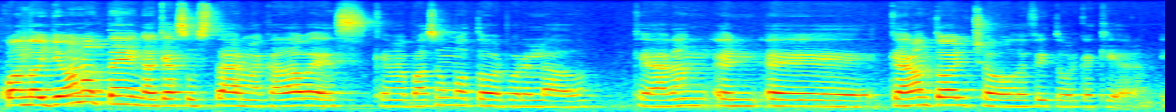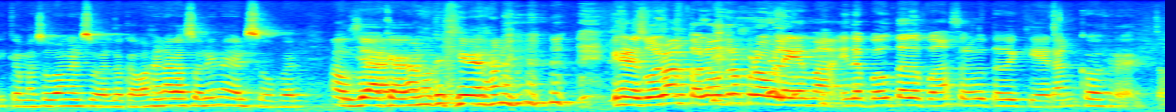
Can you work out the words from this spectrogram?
Cuando yo no tenga que asustarme cada vez que me pase un motor por el lado, que hagan el eh, que hagan todo el show de Fitur que quieran y que me suban el sueldo, que bajen la gasolina y el súper y ya que hagan lo que quieran, que resuelvan todos los otros problemas y después ustedes puedan hacer lo que ustedes quieran. Correcto.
